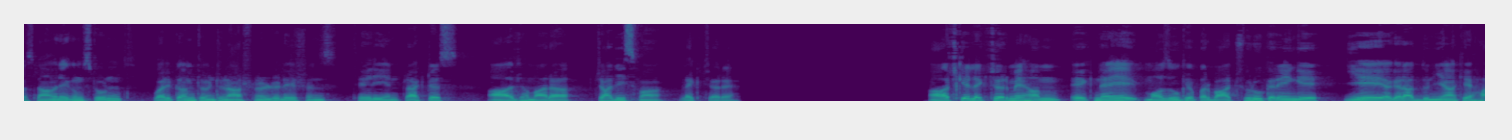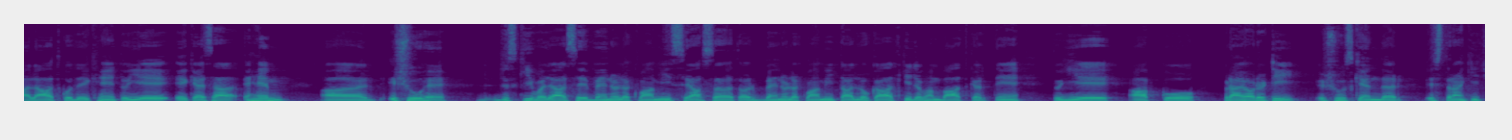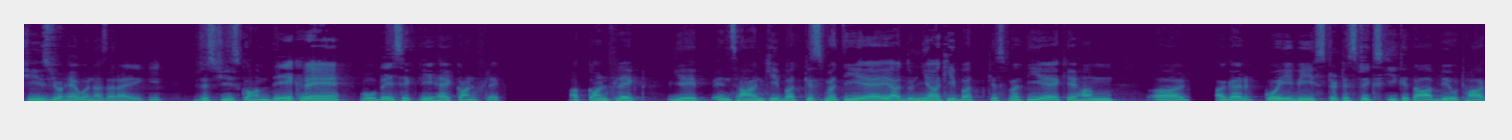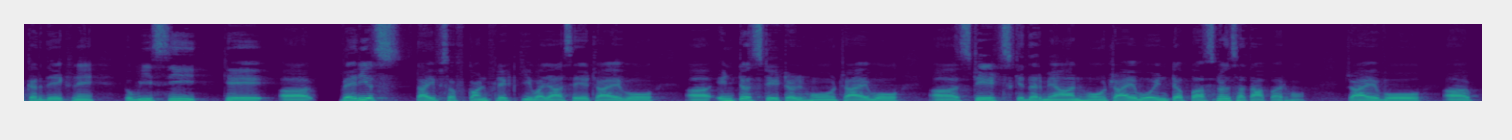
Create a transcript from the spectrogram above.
السلام علیکم students welcome to international relations theory and practice آج ہمارا چالیسواں لیکچر ہے۔ آج کے لیکچر میں ہم ایک نئے موضوع کے اوپر بات شروع کریں گے۔ یہ اگر آپ دنیا کے حالات کو دیکھیں تو یہ ایک ایسا اہم ایشو ہے جس کی وجہ سے بین الاقوامی سیاست اور بین الاقوامی تعلقات کی جب ہم بات کرتے ہیں تو یہ آپ کو پرائیورٹی ایشوز کے اندر اس طرح کی چیز جو ہے وہ نظر آئے گی۔ جس چیز کو ہم دیکھ رہے ہیں، وہ بیسکلی ہے کانفلکٹ اب کانفلکٹ یہ انسان کی بدقسمتی ہے یا دنیا کی بدقسمتی ہے کہ ہم اگر کوئی بھی اسٹیٹسٹکس کی کتاب بھی اٹھا کر دیکھ لیں، تو وی سی کہ ویریس ٹائپس آف کانفلکٹ کی وجہ سے چاہے وہ انٹر اسٹیٹل ہوں، چاہے وہ اسٹیٹس کے درمیان ہوں، چاہے وہ انٹر پرسنل سطح پر ہوں۔ چاہے وہ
